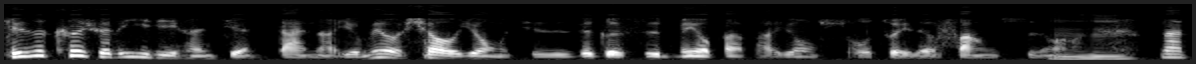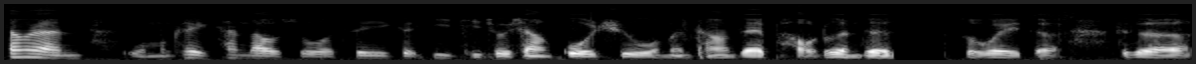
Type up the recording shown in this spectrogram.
其实科学的议题很简单啊，有没有效用，其实这个是没有办法用说嘴的方式啊。那当然，我们可以看到说，这一个议题就像过去我们常常在讨论的。所谓的这个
